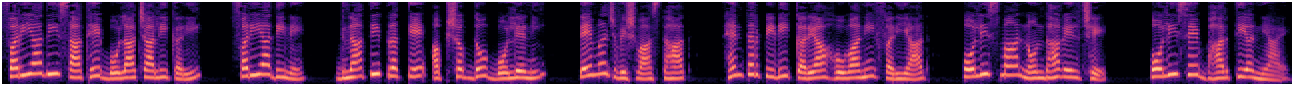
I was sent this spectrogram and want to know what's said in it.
ફરિયાદી સાથે બોલાચાલી કરી, ફરિયાદીને જ્ઞાતિ પ્રત્યે અપશબ્દો બોલ્યની તેમજ વિશ્વાસઘાત, હેન્તરપીડી કર્યા હોવાની ફરિયાદ પોલીસમાં નોંધાવેલ છે. પોલીસે ભારતીય ન્યાય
